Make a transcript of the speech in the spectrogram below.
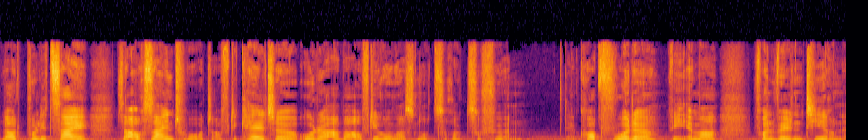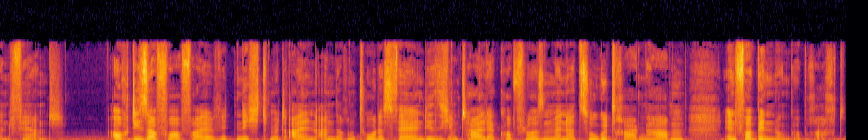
Laut Polizei sei auch sein Tod auf die Kälte oder aber auf die Hungersnot zurückzuführen. Der Kopf wurde, wie immer, von wilden Tieren entfernt. Auch dieser Vorfall wird nicht mit allen anderen Todesfällen, die sich im Tal der kopflosen Männer zugetragen haben, in Verbindung gebracht.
